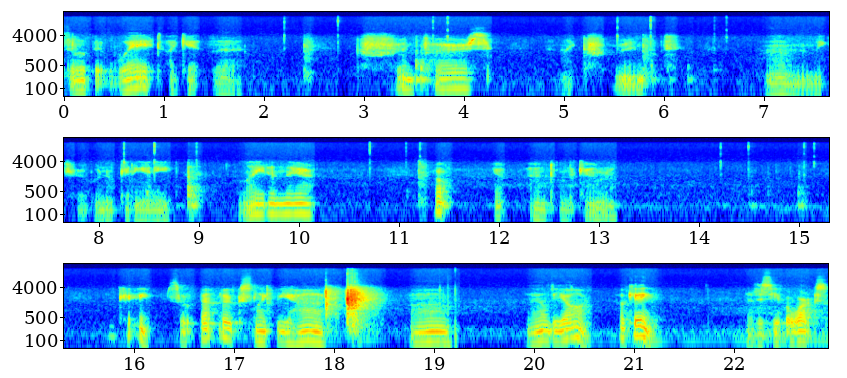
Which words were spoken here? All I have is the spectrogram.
still a bit wet, I get the crimpers and I crimp. Um, make sure we're not getting any light in there. Oh, yeah, and on the camera. Okay, so that looks like we have uh, an LDR. Okay, let's see if it works.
